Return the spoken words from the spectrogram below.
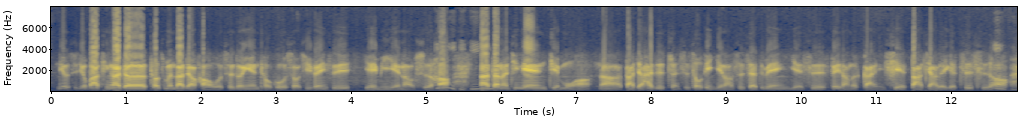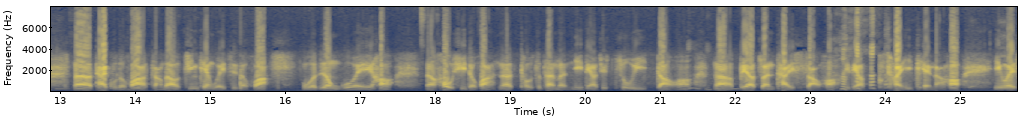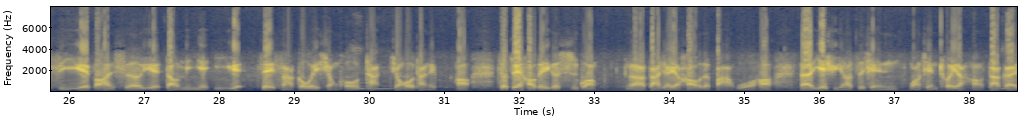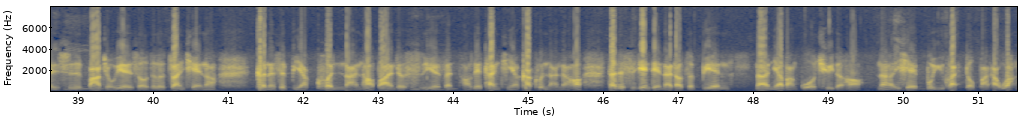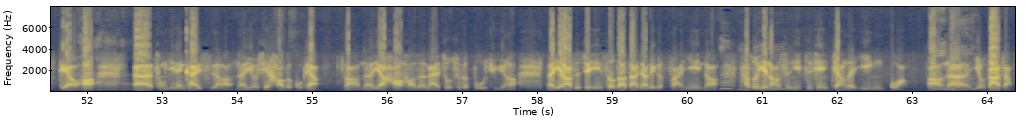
，news 九八，亲爱的投资们，大家好，我是轮源投顾首席分析师严一民严老师哈。那当然，今天节目啊，那大家还是准时收听严老师在这边也是非常的感谢大家的一个支持啊。那台股的话，涨到今天为止的话，我认为哈，那后续的话，那投资朋友们你一定要去注意到啊，那不要赚太少哈，一定要赚一点了哈，因为十一月包含十二月到明年一月。这三各位雄厚谈，雄厚谈的好，这最好的一个时光，那大家要好好的把握哈。那也许啊，之前往前推了哈，大概是八九月的时候，这个赚钱啊，可能是比较困难哈。包含这个十月份，好，这些探亲啊，较困难的哈。但是时间点来到这边，那你要把过去的哈，那一些不愉快都把它忘掉哈。那从今天开始哈，那有些好的股票。啊，那要好好的来做出个布局哈。那严老师最近收到大家的一个反应哦，他说严老师，你之前讲的银广啊，那有大涨，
